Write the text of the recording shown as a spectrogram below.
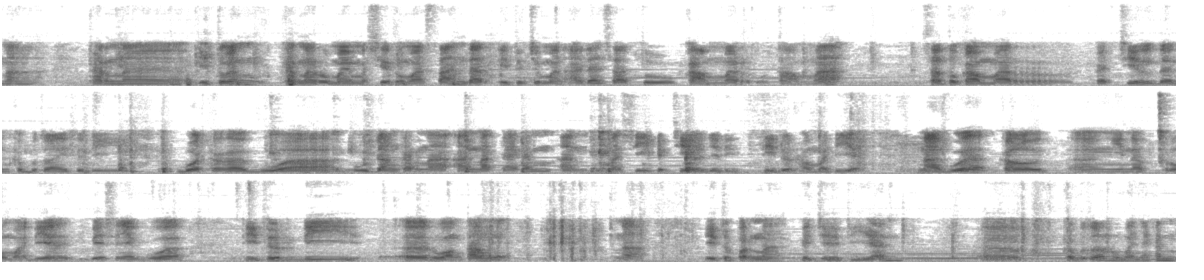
Nah karena itu kan karena rumahnya masih rumah standar itu cuman ada satu kamar utama satu kamar kecil dan kebetulan itu dibuat kakak gua gudang karena anaknya kan an- masih kecil jadi tidur sama dia. Nah gua kalau eh, nginap ke rumah dia biasanya gua tidur di eh, ruang tamu. Nah itu pernah kejadian eh, kebetulan rumahnya kan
